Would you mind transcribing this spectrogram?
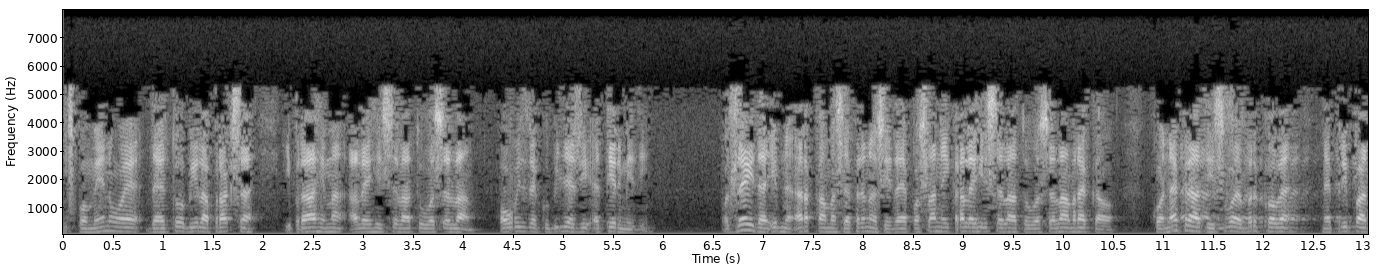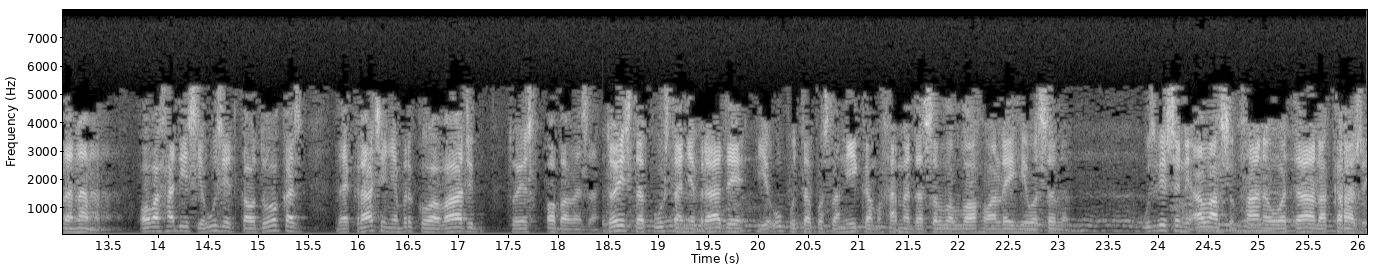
i spomenuo je da je to bila praksa Ibrahima alaihi salatu wasallam. Ovo izreku bilježi Etirmidi. Od Zejda ibn Arqama se prenosi da je poslanik alaihi salatu wasallam rekao ko ne krati svoje brkove ne pripada nama. Ova hadis je uzet kao dokaz da je kraćenje brkova vađib, to jest obaveza. Doista puštanje brade je uputa poslanika Muhammeda sallallahu alaihi wa sallam. Uzvišeni Allah subhanahu wa ta'ala kaže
